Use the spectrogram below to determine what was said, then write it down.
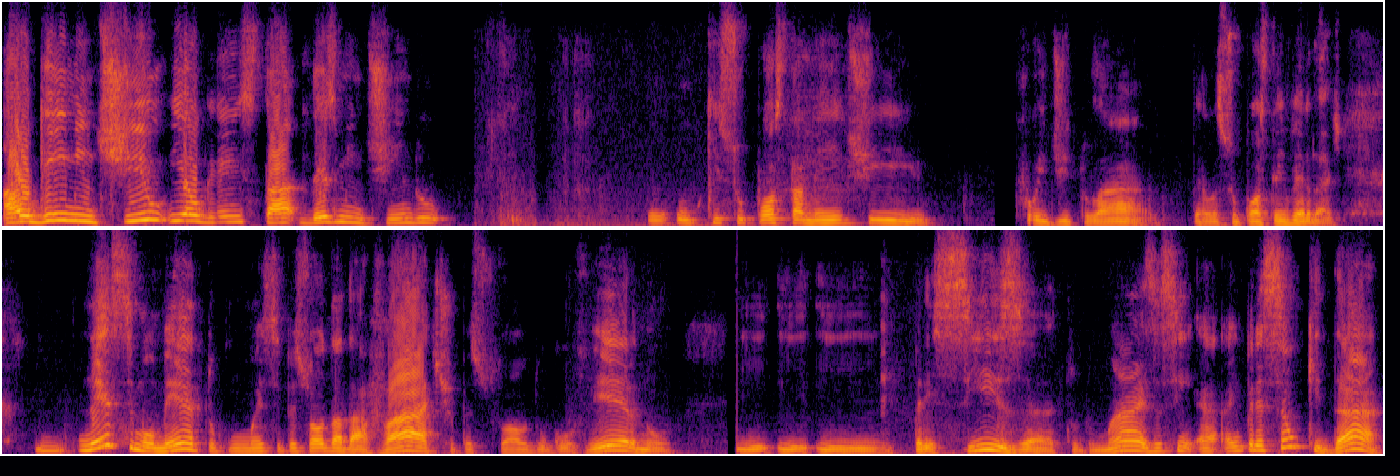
alguém mentiu e alguém está desmentindo o, o que supostamente foi dito lá pela suposta inverdade. Nesse momento, com esse pessoal da Davat, o pessoal do governo, e, e, e precisa tudo mais, assim, a, a, impressão que dá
